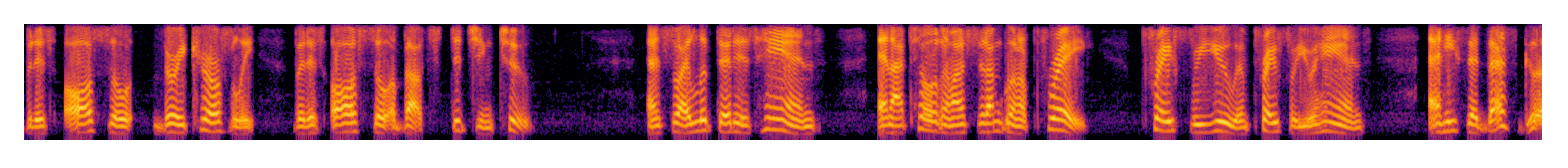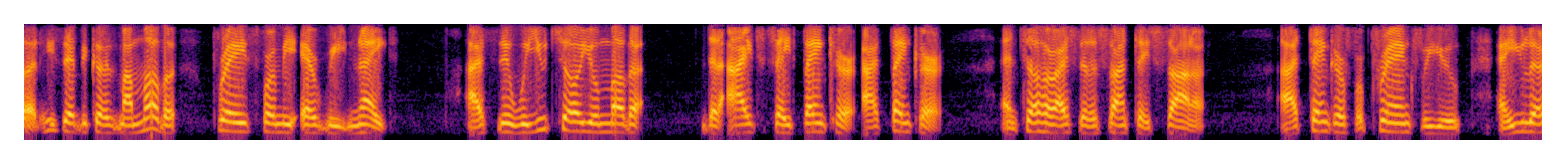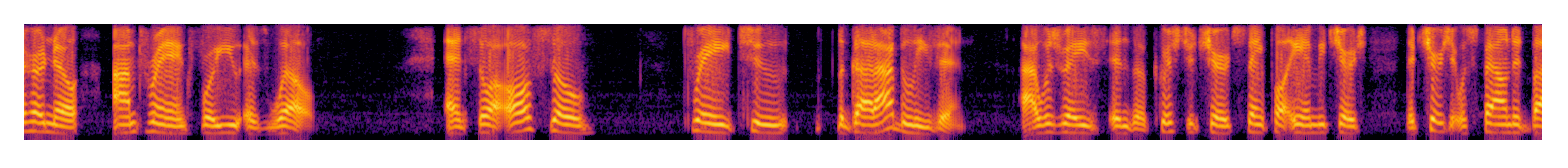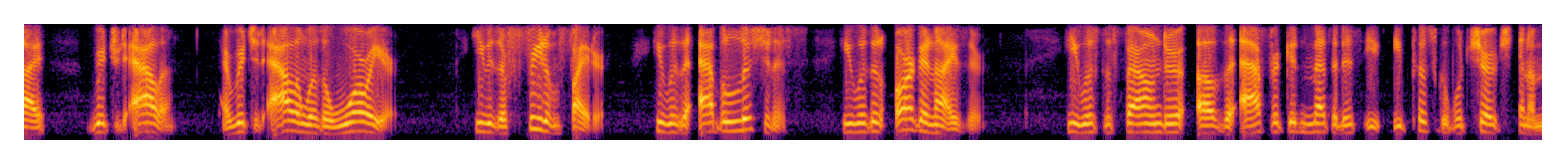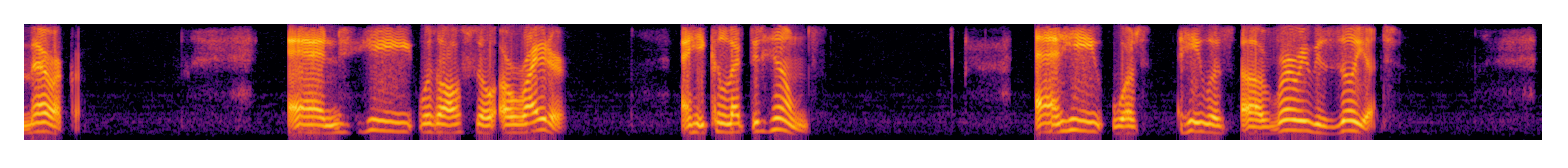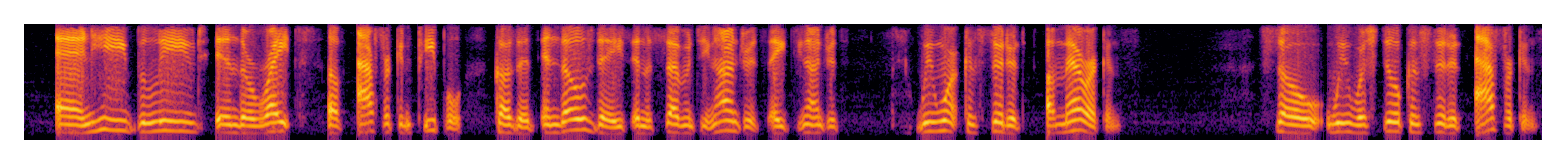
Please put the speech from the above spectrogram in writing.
but it's also very carefully, but it's also about stitching too. And so I looked at his hands and I told him, I said, I'm going to pray, pray for you and pray for your hands. And he said, That's good. He said, Because my mother prays for me every night. I said, Will you tell your mother that I say thank her? I thank her. And tell her I said, Asante Sana. I thank her for praying for you. And you let her know I'm praying for you as well. And so I also prayed to the God I believe in. I was raised in the Christian church, St. Paul AME Church, the church that was founded by Richard Allen. And Richard Allen was a warrior. He was a freedom fighter. He was an abolitionist. He was an organizer. He was the founder of the African Methodist Episcopal Church in America. And he was also a writer and he collected hymns. And he was he was uh, very resilient, and he believed in the rights of African people because in those days, in the 1700s, 1800s, we weren't considered Americans, so we were still considered Africans.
